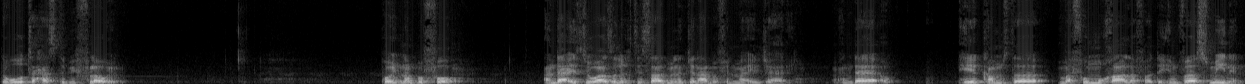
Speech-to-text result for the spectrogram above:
The water has to be flowing. Point number four. And that is جواز الاغتسال من الجنابة في الماء الجاري. And there, here comes the mafhum mukhalafa, the inverse meaning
